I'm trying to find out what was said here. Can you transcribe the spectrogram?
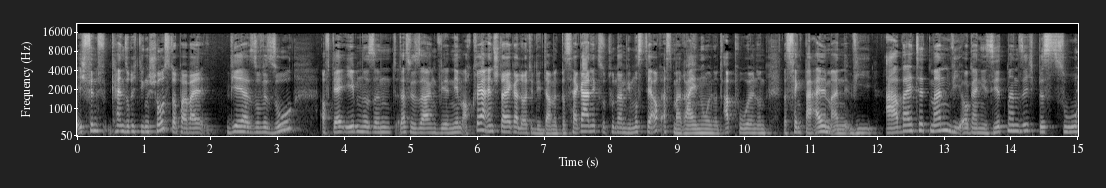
ich finde keinen so richtigen Showstopper, weil wir ja sowieso auf der Ebene sind, dass wir sagen, wir nehmen auch Quereinsteiger, Leute, die damit bisher gar nichts zu tun haben, die musst du ja auch erstmal reinholen und abholen und das fängt bei allem an. Wie arbeitet man, wie organisiert man sich bis zu,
